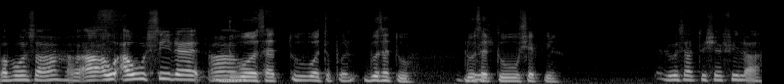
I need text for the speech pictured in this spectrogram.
Berapa besar? ah? I, I, I would say that um, Dua satu ataupun dua satu. Dua satu Sheffield. 2-1 Sheffield lah.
